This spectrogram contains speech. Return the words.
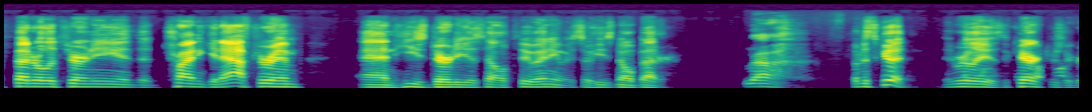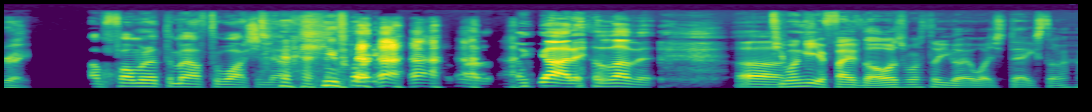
a federal attorney, and that trying to get after him, and he's dirty as hell too. Anyway, so he's no better, No, but it's good. It really is. The characters are great. I'm foaming at the mouth to watch it now. You've I got it. I love it. Uh, if you want to get your five dollars worth, though, you gotta watch Dexter.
